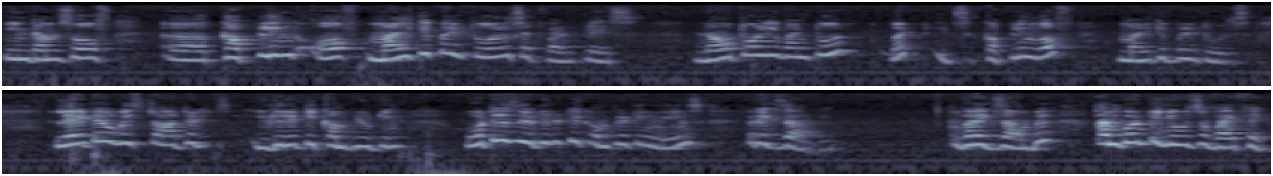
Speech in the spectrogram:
in terms of uh, coupling of multiple tools at one place. Not only one tool but it's coupling of multiple tools. Later we started utility computing. What is utility computing means? For example, for example, I'm going to use a Wi-Fi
